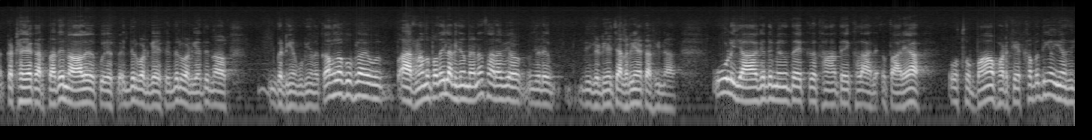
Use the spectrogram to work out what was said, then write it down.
ਇਕੱਠਾ ਜਿਹਾ ਕਰਤਾ ਤੇ ਨਾਲ ਕੋਈ ਇੱਕ ਇੱਧਰ ਵੜ ਗਿਆ ਇੱਕ ਇੱਧਰ ਵੜ ਗਿਆ ਤੇ ਨਾਲ ਗੱਡੀਆਂ ਗੁੱਡੀਆਂ ਦਾ ਕਾਫਲਾ ਕੁਫਲਾ ਉਹ ਹਾਰਨਾਂ ਤੋਂ ਪਤਾ ਹੀ ਲੱਗ ਜਾਂਦਾ ਨਾ ਸਾਰਾ ਵੀ ਆਹ ਜਿਹੜੇ ਵੀ ਗੱਡੀਆਂ ਚੱਲ ਰਹੀਆਂ ਕਾਫੀ ਨਾਲ। ਉਹ ਲਿਜਾ ਕੇ ਤੇ ਮੈਨੂੰ ਤਾਂ ਇੱਕ ਥਾਂ ਤੇ ਖਿਲਾ ਉਤਾਰਿਆ ਉੱਥੋਂ ਬਾਹ ਫੜ ਕੇ ਅੱਖਾਂ ਬੱਧੀਆਂ ਹੋਈਆਂ ਸੀ।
